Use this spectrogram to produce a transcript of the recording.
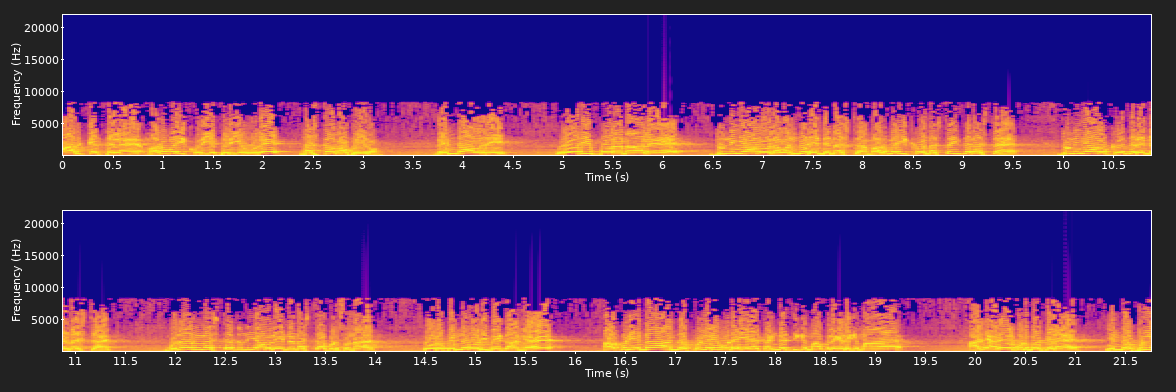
மார்க்கத்தில் மறுமைக்குரிய பெரிய ஒரு நஷ்டமா போயிடும் ரெண்டாவது ஓடி போறனால துனியாவுல வந்து ரெண்டு நஷ்டம் மறுமைக்கு நஷ்டம் இந்த நஷ்டம். துனியாவுக்கு வந்து ரெண்டு நஷ்டம். முதல் நஷ்டம் துனியாவுல என்ன நஷ்டம் அப்படி சொன்னா ஒரு பெண்ணு ஓடி போயிட்டாங்க. அப்படின்னா அந்த பிள்ளையுடைய தங்கச்சிக்கு மாப்பிள்ளை கிடைக்குமா? அதே அதே குடும்பத்துல இந்த புள்ள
